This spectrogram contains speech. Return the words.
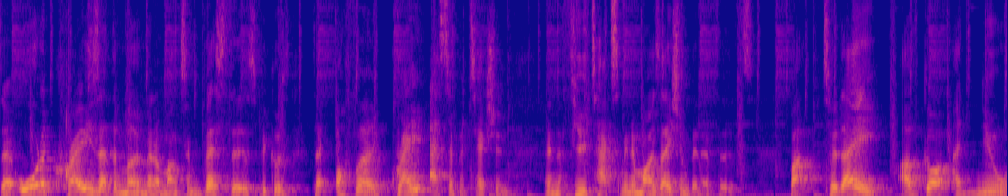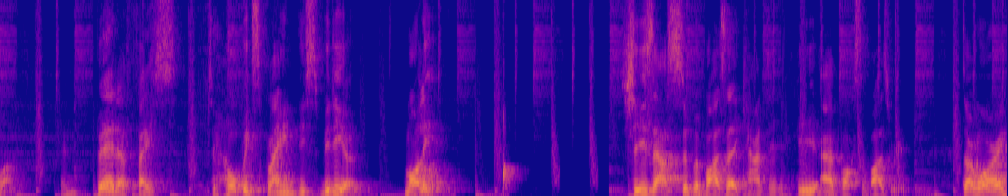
They're all the craze at the moment amongst investors because they offer great asset protection and a few tax minimization benefits. But today, I've got a newer and better face to help explain this video. Molly. She's our supervisor accountant here at Box Advisory. Don't worry,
